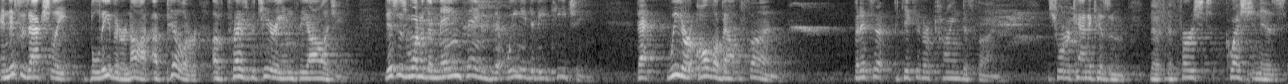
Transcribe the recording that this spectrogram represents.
And this is actually, believe it or not, a pillar of Presbyterian theology. This is one of the main things that we need to be teaching that we are all about fun, but it's a particular kind of fun. The Shorter Catechism, the, the first question is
